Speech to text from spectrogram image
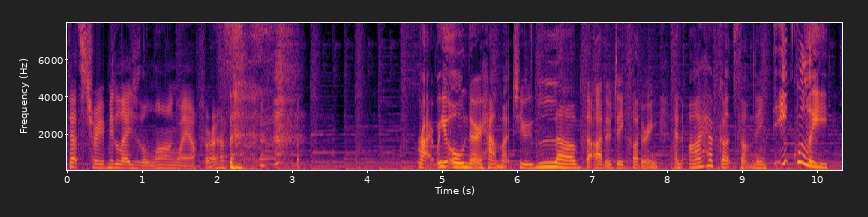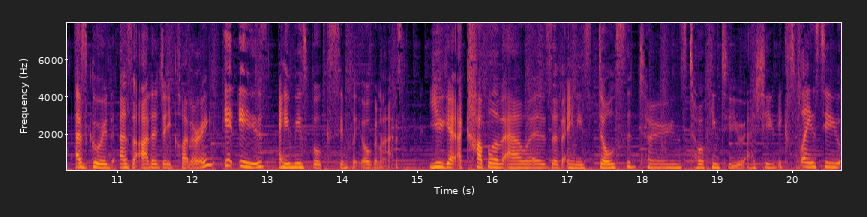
That's true. Middle age is a long way off for us. Right, we all know how much you love the art of decluttering, and I have got something equally as good as the art of decluttering. It is Amy's book, Simply Organised. You get a couple of hours of Amy's dulcet tones talking to you as she explains to you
